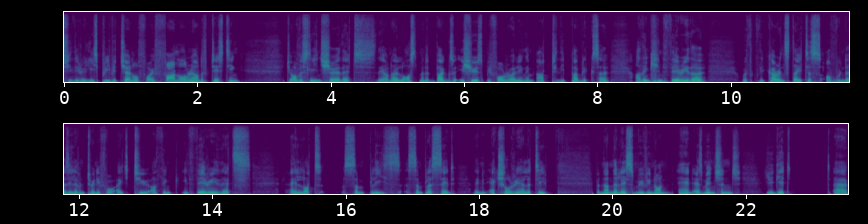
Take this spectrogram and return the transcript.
to the release preview channel for a final round of testing to obviously ensure that there are no last minute bugs or issues before rolling them out to the public. So I think in theory though, with the current status of Windows 11 24H2, I think in theory that's a lot simply simpler said than in actual reality. But nonetheless, moving on. And as mentioned, you get uh,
